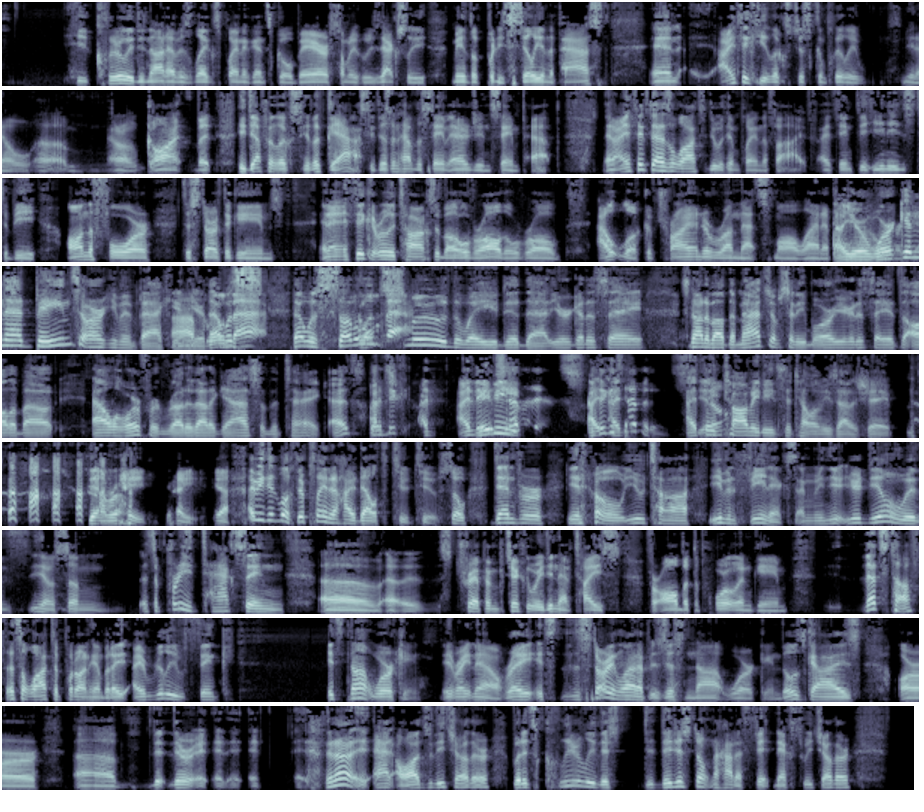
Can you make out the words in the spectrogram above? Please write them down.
he clearly did not have his legs playing against Gobert, somebody who's actually made look pretty silly in the past. And I think he looks just completely, you know, um, I don't know, gaunt, but he definitely looks, he looked gassed. He doesn't have the same energy and same pep. And I think that has a lot to do with him playing the five. I think that he needs to be on the four to start the games. And I think it really talks about overall the overall outlook of trying to run that small lineup. Now you're working that Baynes argument back in I'm here. That was back. that was subtle Going and back. smooth the way you did that. You're gonna say it's not about the matchups anymore. You're gonna say it's all about Al Horford running out of gas in the tank. That's, I think, I, I think Maybe- it's evidence. I, I- think it's I- evidence. I think know? Tommy needs to tell him he's out of shape. yeah, right, right. Yeah. I mean, look, they're playing at high altitude too. So Denver, you know, Utah, even Phoenix. I mean, you're, you're dealing with, you know, some, it's a pretty taxing, uh, uh, trip in particular where he didn't have Theis for all but the Portland game. That's tough. That's a lot to put on him, but I, I really think it's not working eh, right now, right? It's the starting lineup is just not working. Those guys are, uh, they're, it, it, it, they're not at odds with each other, but it's clearly this, they just don't know how to fit next to each other.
